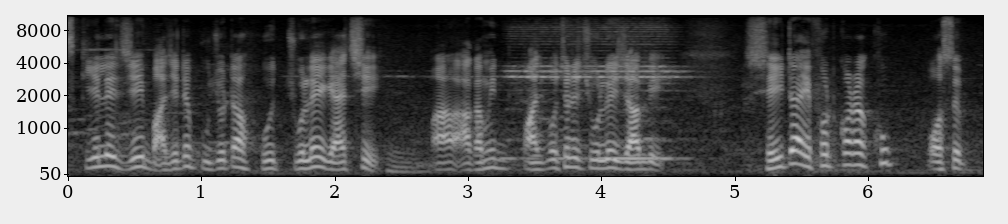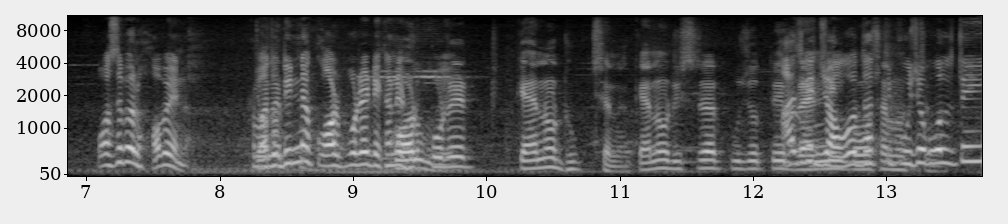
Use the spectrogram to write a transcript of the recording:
স্কেলে যে বাজেটে পুজোটা চলে গেছে আগামী পাঁচ বছরে চলে যাবে সেইটা এফোর্ড করা খুব পসিবল হবে না। যতদিন না কর্পোরেট এখানে কর্পোরেট কেন ঢুকছে না? কেন ঋষরাজ পুজোতে আজকে জগদ্ধাত্রী পুজো বলতেই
